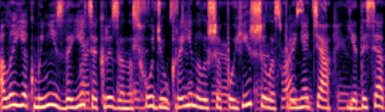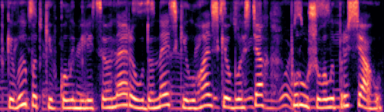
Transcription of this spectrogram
Але як мені здається, криза на сході України лише погіршила сприйняття. Є десятки випадків, коли міліціонери у Донецькій, Луганській областях порушували присягу.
